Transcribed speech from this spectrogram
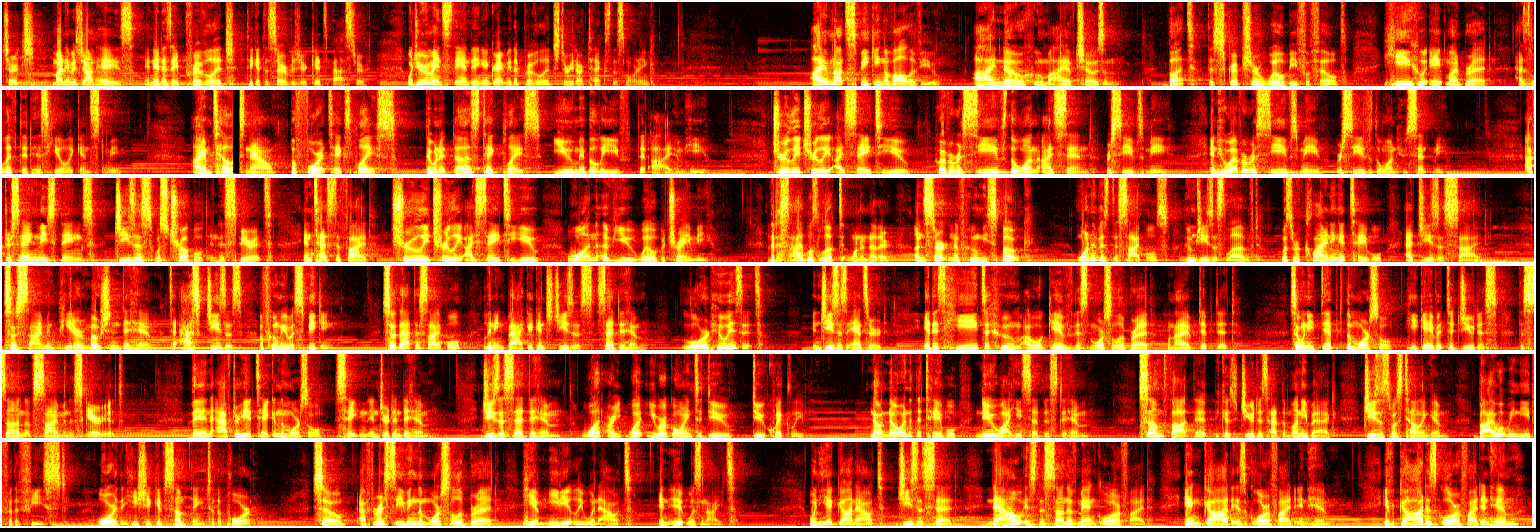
Church, my name is John Hayes, and it is a privilege to get to serve as your kids' pastor. Would you remain standing and grant me the privilege to read our text this morning? I am not speaking of all of you. I know whom I have chosen, but the scripture will be fulfilled. He who ate my bread has lifted his heel against me. I am telling you now, before it takes place, that when it does take place, you may believe that I am he. Truly, truly, I say to you, whoever receives the one I send receives me, and whoever receives me receives the one who sent me. After saying these things, Jesus was troubled in his spirit and testified, Truly, truly, I say to you, one of you will betray me. The disciples looked at one another, uncertain of whom he spoke. One of his disciples, whom Jesus loved, was reclining at table at Jesus' side. So Simon Peter motioned to him to ask Jesus of whom he was speaking. So that disciple, leaning back against Jesus, said to him, Lord, who is it? And Jesus answered, It is he to whom I will give this morsel of bread when I have dipped it. So when he dipped the morsel, he gave it to Judas, the son of Simon Iscariot. Then, after he had taken the morsel, Satan entered into him. Jesus said to him, What, are, what you are going to do, do quickly. Now, no one at the table knew why he said this to him. Some thought that because Judas had the money bag, Jesus was telling him, Buy what we need for the feast, or that he should give something to the poor. So, after receiving the morsel of bread, he immediately went out, and it was night. When he had gone out, Jesus said, Now is the Son of Man glorified, and God is glorified in him. If God is glorified in him,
